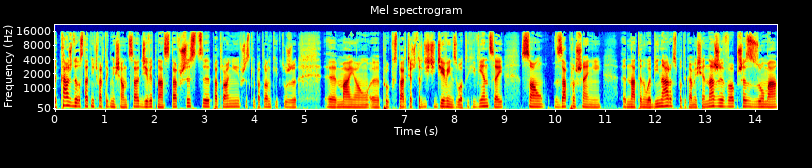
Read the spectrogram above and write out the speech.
Y, każdy ostatni czwartek miesiąca, 19, wszyscy patroni, wszystkie patronki, którzy y, mają y, próg wsparcia 49 zł i więcej, są zaproszeni na ten webinar. Spotykamy się na żywo przez Zooma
